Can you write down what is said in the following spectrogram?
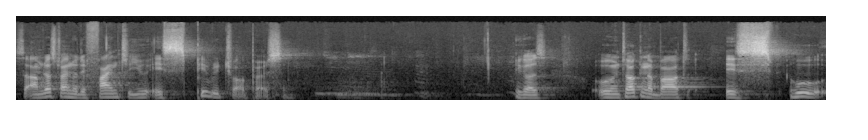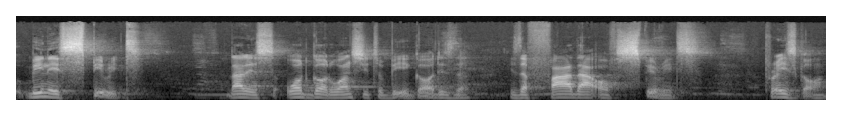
so I'm just trying to define to you a spiritual person. Because we're talking about is who being a spirit. That is what God wants you to be. God is the, is the Father of spirits. Praise God.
